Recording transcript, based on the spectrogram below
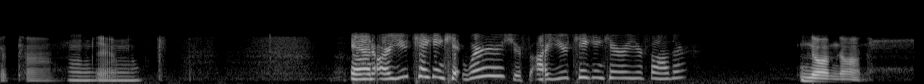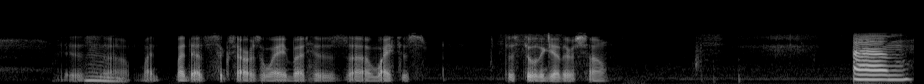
but uh, yeah. Mhm. And are you taking care? Where is your? Are you taking care of your father? No, I'm not. His Hmm. uh, my my dad's six hours away, but his uh, wife is they're still together. So Um,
